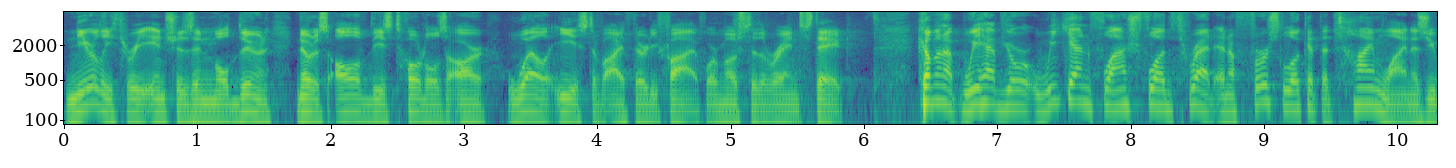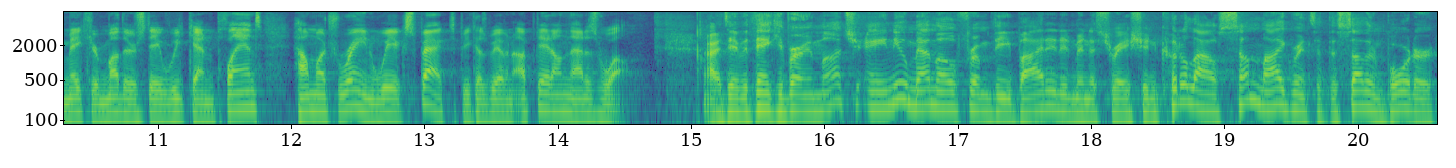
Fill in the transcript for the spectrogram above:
nearly three inches in Muldoon. Notice all of these totals are well east of I-35, where most of the rain stayed. Coming up, we have your weekend flash flood threat and a first look at the timeline as you make your Mother's Day weekend plans, how much rain we expect, because we have an update on that as well. All right, David, thank you very much. A new memo from the Biden administration could allow some migrants at the southern border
